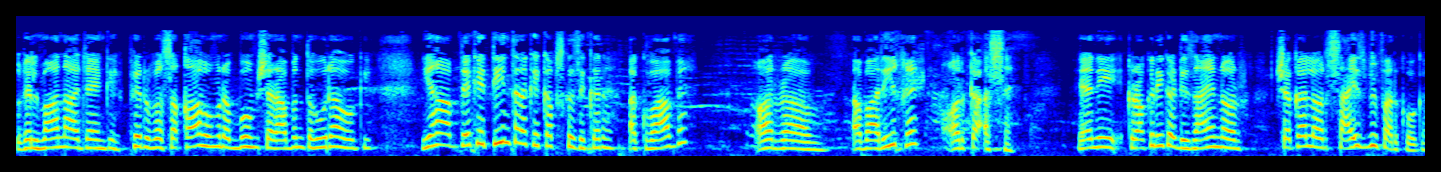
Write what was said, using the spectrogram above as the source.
غلمان آ جائیں گے پھر وہ سقا ہم ربو ہم شرابن تہورا ہوگی۔ یہاں آپ دیکھیں تین طرح کے کپس کا ذکر ہے۔ اقواب ہے اور اباریک ہے اور کس ہے۔ یعنی کراکری کا ڈیزائن اور شکل اور سائز بھی فرق ہوگا۔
